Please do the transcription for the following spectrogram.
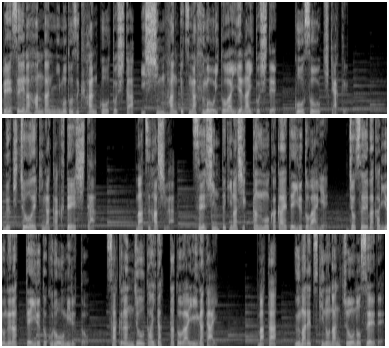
冷静な判断に基づく犯行とした一審判決が不合理とは言えないとして控訴を棄却。無期懲役が確定した。松橋は精神的な疾患を抱えているとはいえ女性ばかりを狙っているところを見ると錯乱状態だったとは言い難い。また生まれつきの難聴のせいで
